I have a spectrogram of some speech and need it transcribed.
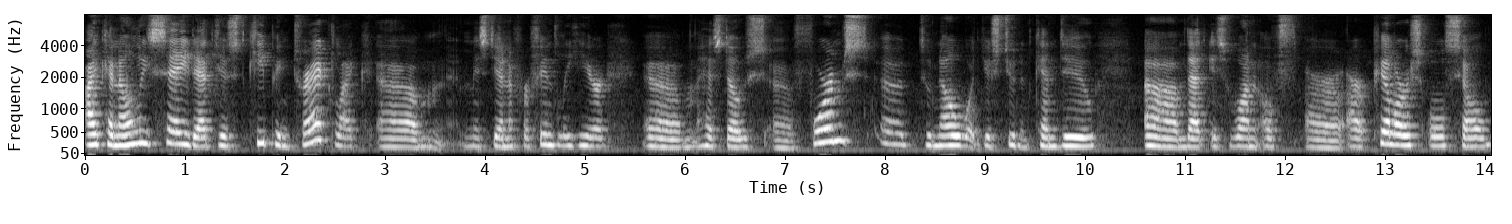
I can only say that just keeping track, like um, Miss Jennifer Findley here um, has those uh, forms uh, to know what your student can do. Um, that is one of our, our pillars also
